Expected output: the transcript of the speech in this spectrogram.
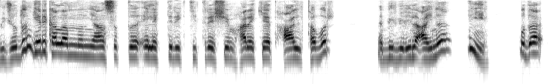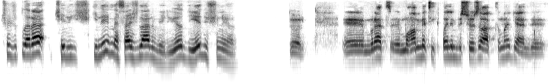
vücudun geri kalanının yansıttığı elektrik, titreşim, hareket, hal, tavır e, birbiriyle aynı değil. Bu da çocuklara çelişkili mesajlar veriyor diye düşünüyorum. Doğru. Ee, Murat, e, Muhammed İkbal'in bir sözü aklıma geldi.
